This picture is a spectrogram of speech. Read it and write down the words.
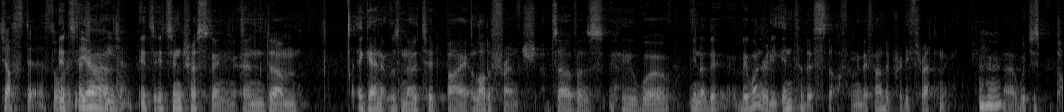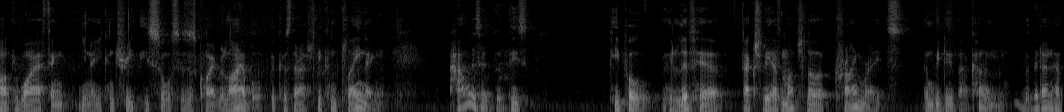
justice or it's, social yeah, cohesion it's it's interesting, and um, again, it was noted by a lot of French observers who were, you know, they they weren't really into this stuff. I mean, they found it pretty threatening. Uh, which is partly why I think you know you can treat these sources as quite reliable because they're actually complaining. How is it that these people who live here actually have much lower crime rates than we do back home? But they don't have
